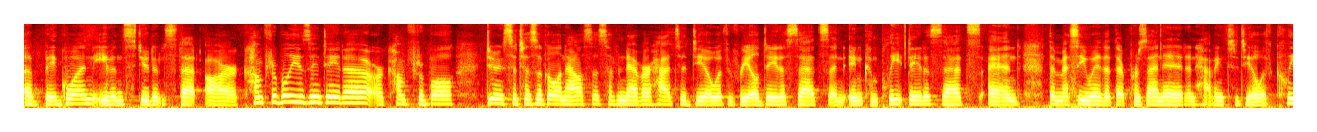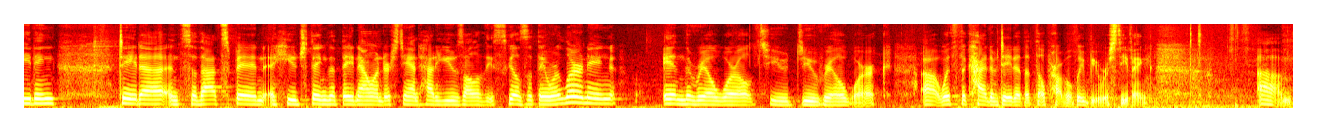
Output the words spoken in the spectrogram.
a big one. Even students that are comfortable using data or comfortable doing statistical analysis have never had to deal with real data sets and incomplete data sets and the messy way that they're presented and having to deal with cleaning data. And so that's been a huge thing that they now understand how to use all of these skills that they were learning in the real world to do real work uh, with the kind of data that they'll probably be receiving. Um,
